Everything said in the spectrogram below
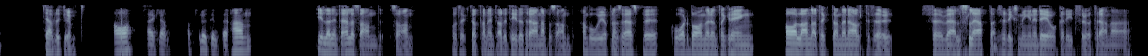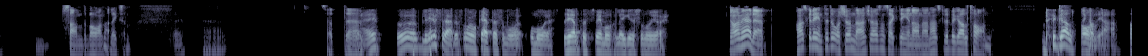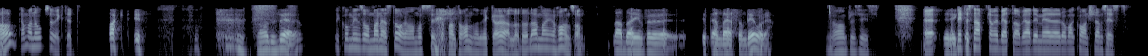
jävligt grymt. Ja, verkligen. Absolut inte. Han gillade inte heller sand, sa han. Och tyckte att han inte hade tid att träna på sand. Han bor i Upplands Väsby, hårdbanor runt omkring. Arlanda tyckte han den är alltid för, för välslätad. Så det är liksom ingen idé att åka dit för att träna sandbana liksom. Nej. Eh, Så att, eh, Nej, då blir det sådär. Då får man åka ett SM om året. Speciellt när Svemo lägger det som de gör. ja, han är det. Han skulle inte till Årsunda. Han kör som sagt ingen annan. Han skulle bygga altan. Bygga altan, ja. Ja, kan vara nog så viktigt. faktiskt. Ja, du ser. Det kommer en sommar nästa år man måste sitta på altanen och dricka öl och då lär man ju ha en sån. Ladda inför sitt enda SM det året. Ja, precis. Eh, lite snabbt kan vi beta. Vi hade med Robban Kvarnström sist.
